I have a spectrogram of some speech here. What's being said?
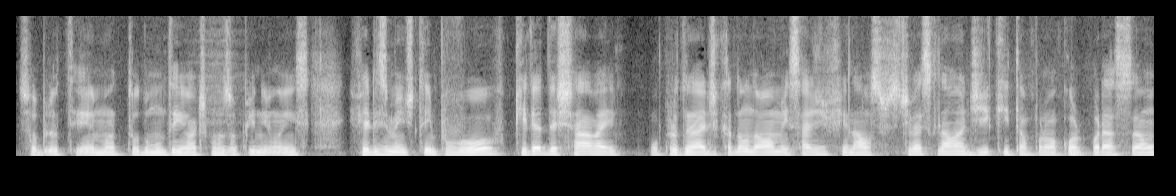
sobre o tema. Todo mundo tem ótimas opiniões. Infelizmente o tempo voa. Queria deixar, vai, oportunidade de cada um dar uma mensagem final. Se você tivesse que dar uma dica, então, para uma corporação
